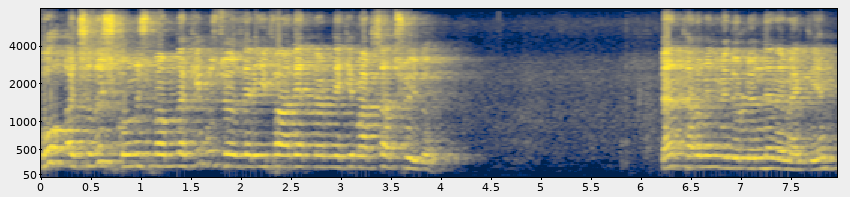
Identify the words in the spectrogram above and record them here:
Bu açılış konuşmamdaki bu sözleri ifade etmemdeki maksat şuydu. Ben Tarım İl Müdürlüğü'nden emekliyim.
